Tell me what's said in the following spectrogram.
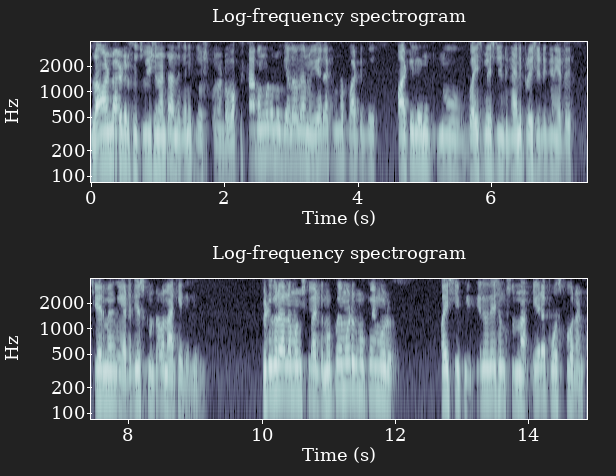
లా అండ్ ఆర్డర్ సిచ్యువేషన్ అంటే అందుకని పోస్ట్పోన్ అంట. ఒక్క స్థానం కూడా నువ్వు గెలవలే నువ్వు ఏ రకంగా పార్టీ పార్టీలో నువ్వు- వైస్ ప్రెసిడెంట్ కానీ ప్రెసిడెంట్ కానీ ఎట్లా చైర్మన్ ఎట్లా తీసుకుంటావో నాకే తెలియదు పిడుగురాల మున్సిపాలిటీ ముప్పై మూడుకు ముప్పై మూడు వైసీపీ తెలుగుదేశం సున్నా ఏడ పోస్ట్పోన్ అంట.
